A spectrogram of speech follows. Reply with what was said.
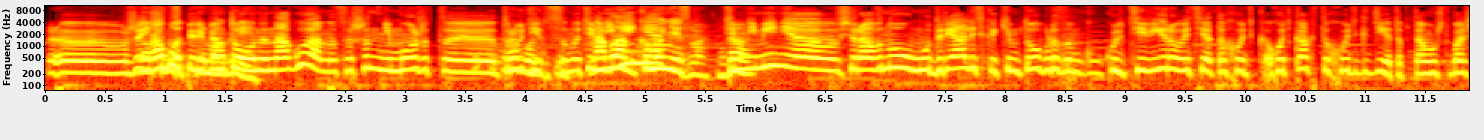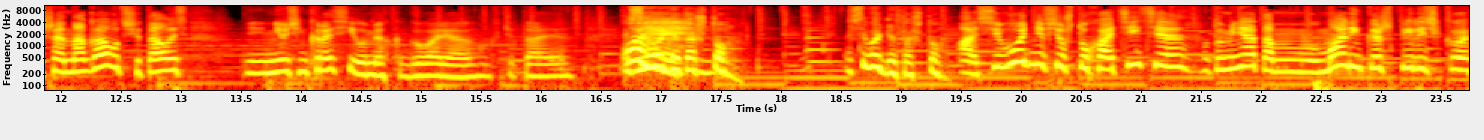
э, женщина с Ну, не перебинтованной ногой, она совершенно не может э, трудиться. Но тем На не менее, коммунизма. тем Да. не менее, все равно умудрялись каким-то образом ку- культивировать это хоть, хоть как-то, хоть где-то, потому что большая нога вот считалась не очень красиво, мягко говоря, в Китае. А сегодня это что? А сегодня-то что? А сегодня все, что хотите. Вот у меня там маленькая шпилечка,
